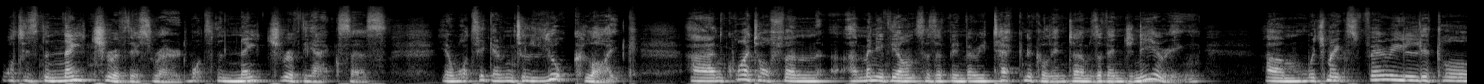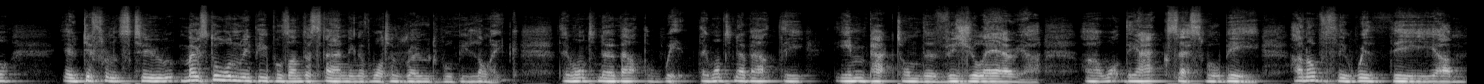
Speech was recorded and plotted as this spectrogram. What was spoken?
what is the nature of this road? What's the nature of the access? You know, what's it going to look like? And quite often, uh, many of the answers have been very technical in terms of engineering, um, which makes very little you know, difference to most ordinary people's understanding of what a road will be like. They want to know about the width, they want to know about the, the impact on the visual area, uh, what the access will be. And obviously, with the um,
